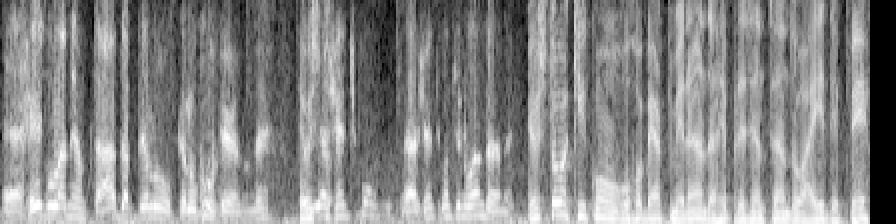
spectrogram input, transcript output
é, regulamentada pelo, pelo governo, né? Eu e estou... a, gente, a gente continua andando. Né? Eu estou aqui com o Roberto Miranda representando a EDP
